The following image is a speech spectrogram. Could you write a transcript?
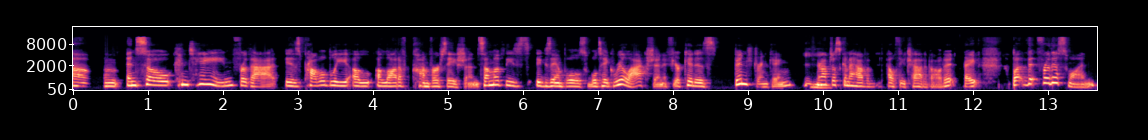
Um, and so, contain for that is probably a, a lot of conversation. Some of these examples will take real action. If your kid is binge drinking, mm-hmm. you're not just going to have a healthy chat about it, right? But th- for this one,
